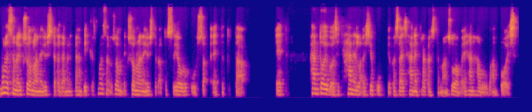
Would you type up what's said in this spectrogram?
mulle sanoi yksi suomalainen ystävä, tämä nyt vähän pitkästi, mulle sanoi yksi suomalainen ystävä tuossa joulukuussa, että, tota, että hän toivoisi, että hänellä olisi joku, joka saisi hänet rakastamaan Suomeen, hän haluaa vaan pois.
